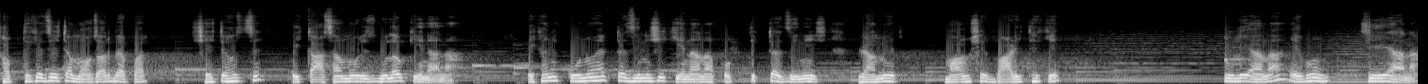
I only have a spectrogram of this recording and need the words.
সব থেকে যেটা মজার ব্যাপার, সেটা হচ্ছে এই কাঁচা মরিচগুলোও কেনা না। এখানে কোনো একটা জিনিসই কেনা না, প্রত্যেকটা জিনিস গ্রামের মানুষের বাড়ি থেকে তুলে আনা এবং চেয়ে আনা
